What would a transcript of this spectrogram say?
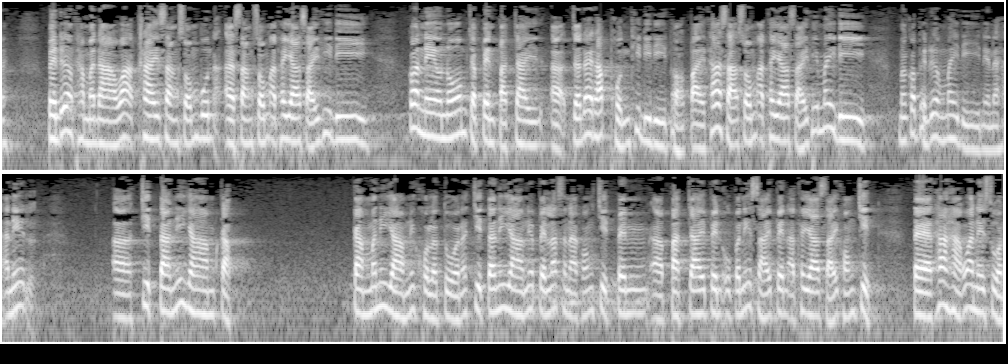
นะเป็นเรื่องธรรมดาว่าใครสั่งสมบุญสั่งสมอัธยาศัยที่ดี ก็แนวโน้มจะเป็นปัจจัยจะได้รับผลที่ดีๆ ต่อไป ถ้าสะสมอัธยาศัยที่ไม่ดี มันก็เป็นเรื่องไม่ดีเนี่ยนะอันนี้จิตตานิยามกับกรรมนิยามนี่คนละตัวนะจิตตานิยามเนี่ยเป็นลักษณะของจิตเป็นปัจจัยเป็นอุปนิสัยเป็นอัธยาศัยของจิต แต่ถ้าหากว่าในส่วน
